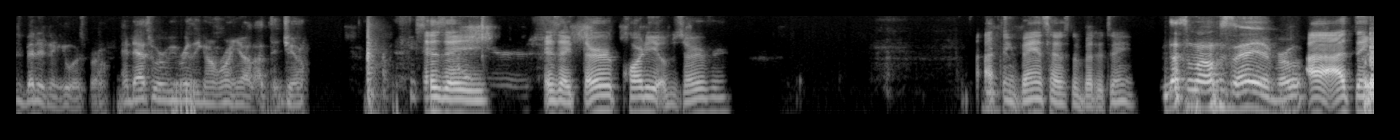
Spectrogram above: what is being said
better than yours, bro, and that's where we really gonna run y'all out the gym. As a as a third party observer, I think Vance has the better team. That's what I'm saying, bro. I, I think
